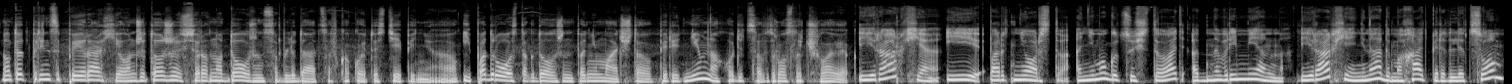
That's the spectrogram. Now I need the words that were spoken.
Но вот этот принцип иерархии, он же тоже все равно должен соблюдаться в какой-то степени. И подросток должен понимать, что перед ним находится взрослый человек. Иерархия и партнерство, они могут существовать одновременно. Иерархия не надо махать перед лицом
